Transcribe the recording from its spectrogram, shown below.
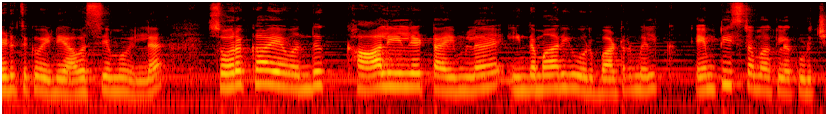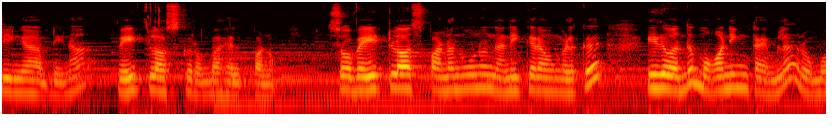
எடுத்துக்க வேண்டிய அவசியமும் இல்லை. சுரக்காயை வந்து காலையில டைமில் இந்த மாதிரி ஒரு பட்டர் மில்க் எம்டி ஸ்டமக்கில் குடிச்சீங்க அப்படின்னா வெயிட் லாஸ்க்கு ரொம்ப ஹெல்ப் பண்ணும். ஸோ வெயிட் லாஸ் பண்ணணும்னு நினைக்கிறவங்களுக்கு இது வந்து மார்னிங் டைமில் ரொம்ப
